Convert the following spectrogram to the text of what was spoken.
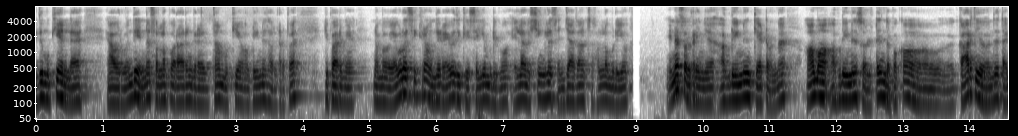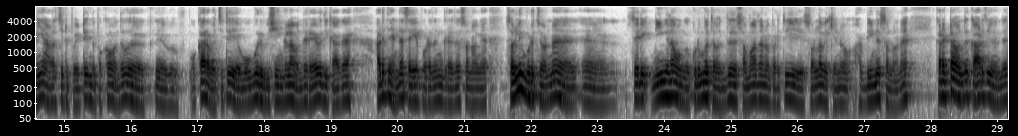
இது முக்கியம் இல்லை. அவர் வந்து என்ன சொல்ல போகிறாருங்கிறது தான் முக்கியம். அப்படின்னு சொல்கிறப்ப இப்போ பாருங்க. நம்ம எவ்வளோ சீக்கிரம் வந்து ரேவதிக்கு செய்ய முடியுமோ எல்லா விஷயங்களும் செஞ்சால் தான் சொல்ல முடியும். என்ன சொல்கிறீங்க அப்படின்னு கேட்டோன்னே ஆமாம் அப்படின்னு சொல்லிட்டு இந்த பக்கம் கார்த்திகை வந்து தனியாக அழைச்சிட்டு போயிட்டு இந்த பக்கம் வந்து உட்கார வச்சுட்டு ஒவ்வொரு விஷயங்களாம் வந்து ரேவதிக்காக அடுத்து என்ன செய்ய போகிறதுங்கிறத சொன்னாங்க. சொல்லி முடித்தோடனே சரி நீங்கள் தான் உங்கள் குடும்பத்தை வந்து சமாதானப்படுத்தி சொல்ல வைக்கணும் அப்படின்னு சொன்னோன்னே கரெக்டாக வந்து கார்த்திக் வந்து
